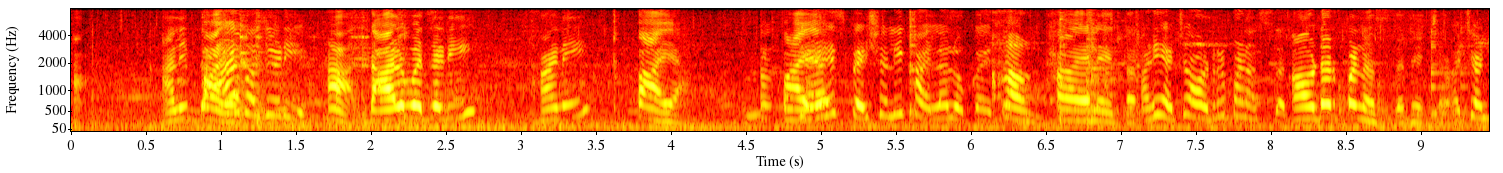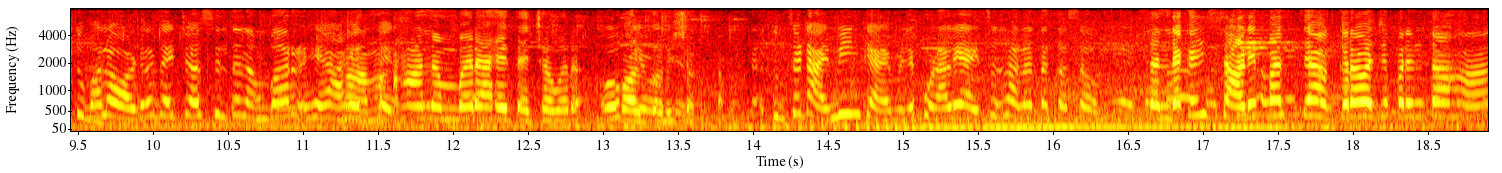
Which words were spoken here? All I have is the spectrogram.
हा. आणि डाळ पाया वजडी. हा डाळ वजडी आणि पाया. पाया स्पेशली खायला लोक येतात. हा खायला येतात. आणि ह्याच्या ऑर्डर पण असतात. ऑर्डर पण असतं त्याच्यावर अच्छा आणि तुम्हाला ऑर्डर द्यायची असेल तर नंबर हे हा आहे हा नंबर आहे त्याच्यावर कॉल करू शकता. तुमचं टायमिंग काय? म्हणजे कोणाला यायचं झालं तर कसं? संध्याकाळी साडेपाच ते अकरा वाजेपर्यंत हा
